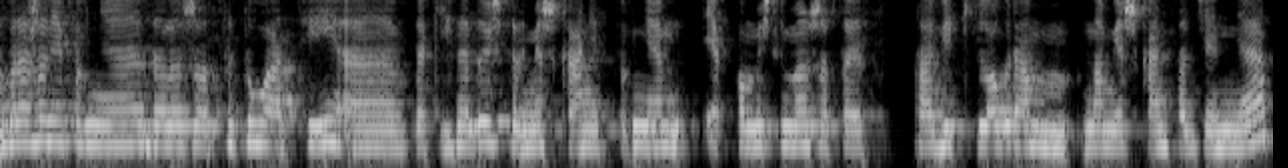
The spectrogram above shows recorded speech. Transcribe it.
To wrażenie pewnie zależy od sytuacji, e, w jakiej znajduje się ten mieszkaniec. Pewnie jak pomyślimy, że to jest prawie kilogram na mieszkańca dziennie,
